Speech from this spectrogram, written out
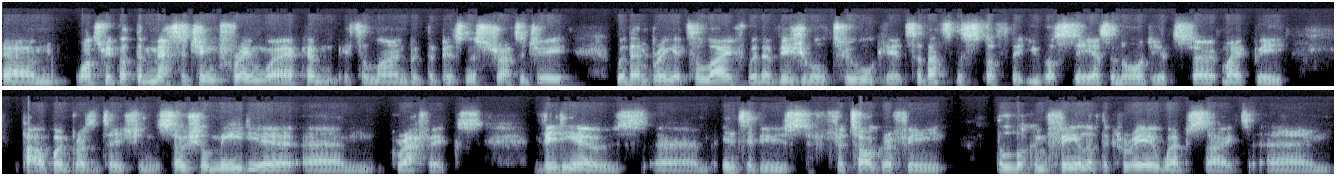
um, once we've got the messaging framework and it's aligned with the business strategy, we'll then bring it to life with a visual toolkit. So that's the stuff that you will see as an audience. So it might be PowerPoint presentations, social media um, graphics, videos, um, interviews, photography, the look and feel of the career website. Um,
